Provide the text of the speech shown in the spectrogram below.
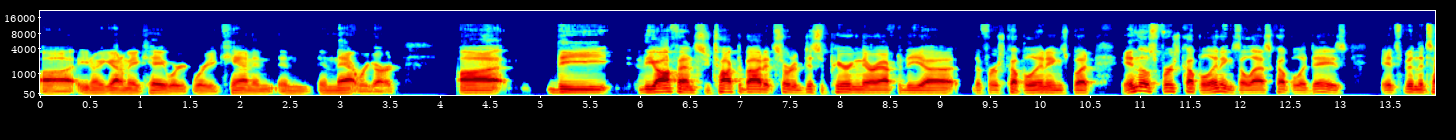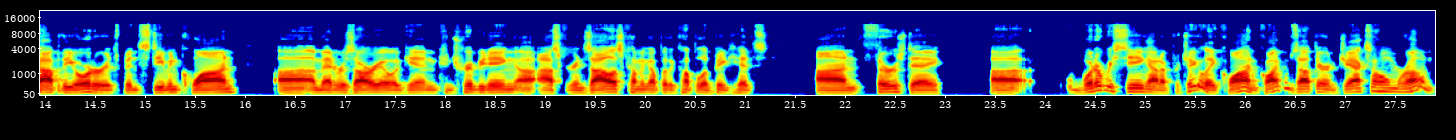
uh, you know you got to make hay where where you can in in in that regard. Uh, the the offense you talked about it sort of disappearing there after the uh, the first couple innings, but in those first couple innings, the last couple of days, it's been the top of the order. It's been Steven Kwan. Uh, Amed Rosario again contributing. Uh, Oscar Gonzalez coming up with a couple of big hits on Thursday. Uh, what are we seeing out of particularly Kwan? Kwan comes out there and jacks a home run, and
